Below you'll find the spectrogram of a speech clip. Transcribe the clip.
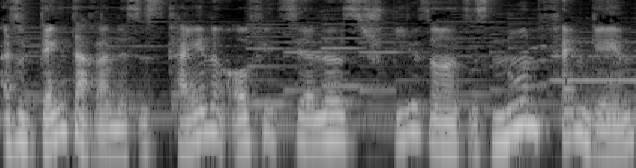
Also denkt daran, es ist kein offizielles Spiel, sondern es ist nur ein Fangame.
